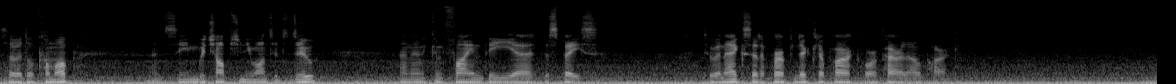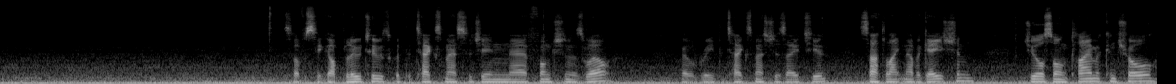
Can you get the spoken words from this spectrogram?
So it'll come up and see which option you want it to do, and then it can find the, uh, the space to an exit, a perpendicular park or a parallel park. It's obviously got Bluetooth with the text messaging uh, function as well. I'll read the text messages out to you. Satellite navigation, dual zone climate control,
